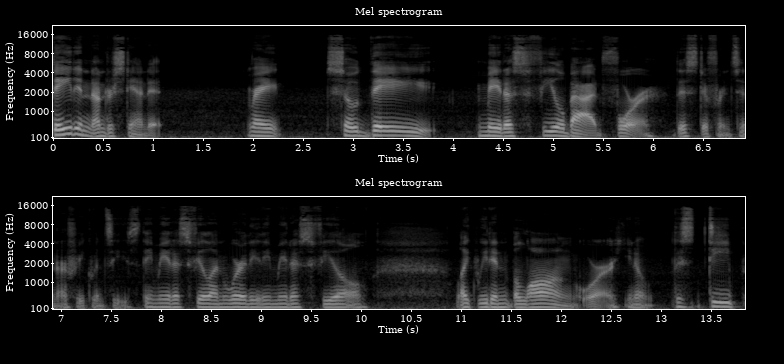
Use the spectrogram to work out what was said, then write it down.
they didn't understand it, right? So they made us feel bad for this difference in our frequencies. They made us feel unworthy. They made us feel like we didn't belong or you know this deep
